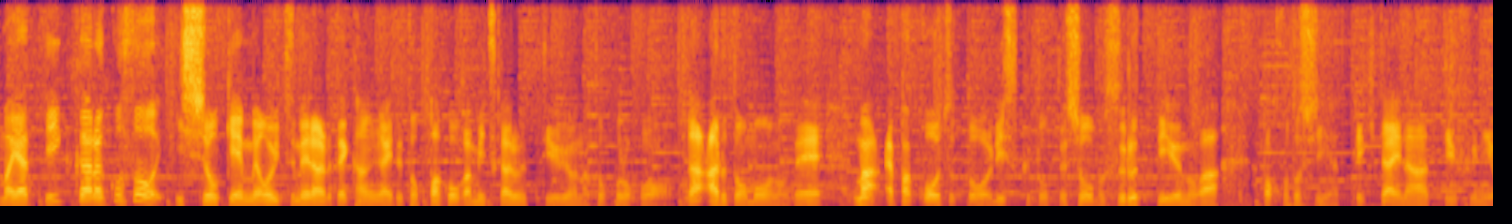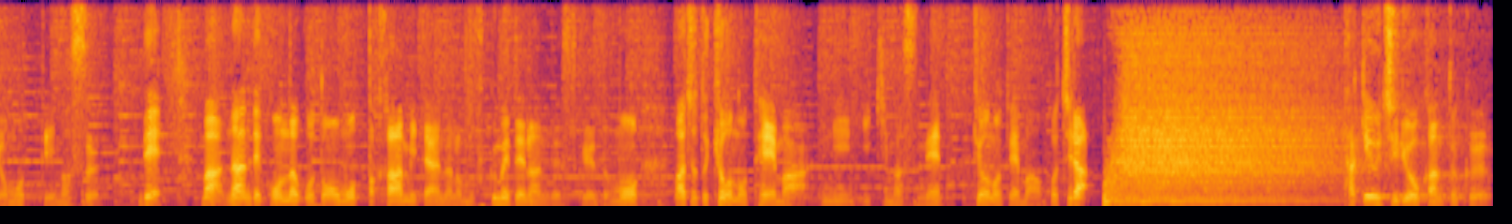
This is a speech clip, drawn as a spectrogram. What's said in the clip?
まあ、やっていくからこそ一生懸命追い詰められて考えて突破口が見つかるっていうようなところがあると思うので、まあ、やっぱこうちょっとリスク取って勝負するっていうのが、やっぱ今年やっていきたいなっていうふうに思っています。で、まあ、なんでこんなことを思ったかみたいなのも含めてなんですけれども、まあ、ちょっと今日のテーマに行きますね。今日のテーマはこちら。竹内涼監督、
